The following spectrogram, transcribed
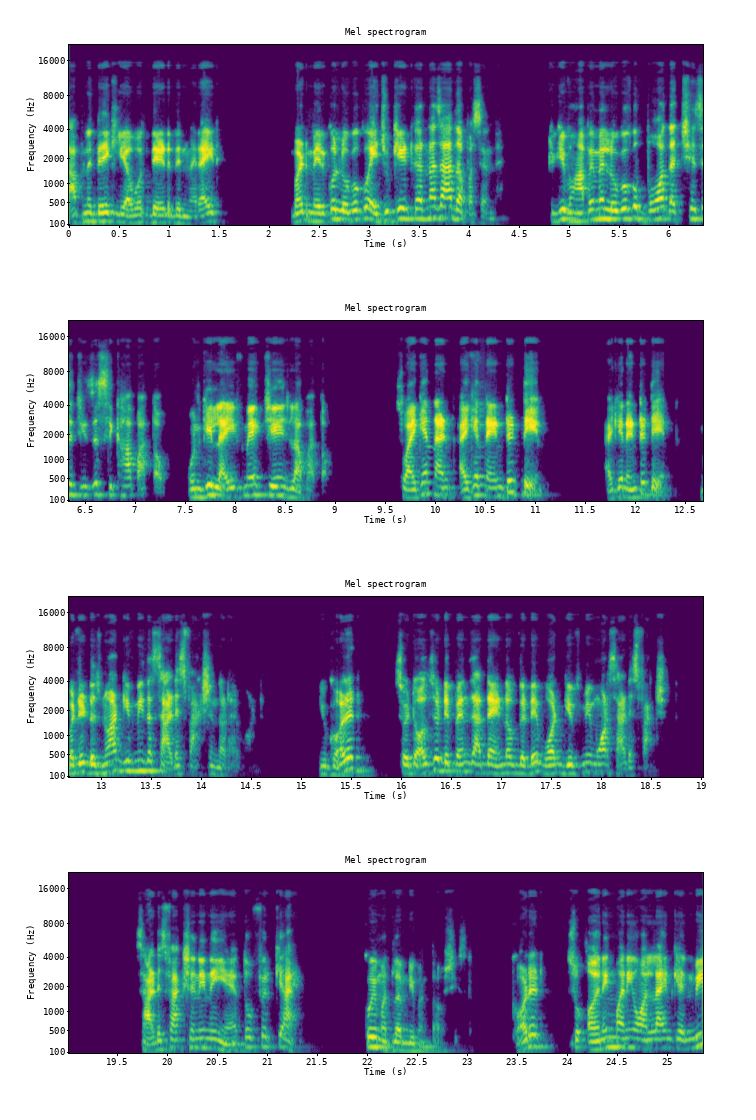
आपने देख लिया वो डेढ़ दिन में राइट बट मेरे को लोगों को एजुकेट करना ज़्यादा पसंद है, क्योंकि वहाँ पे मैं लोगों को बहुत अच्छे से चीज़ें सिखा पाता हूँ, उनकी लाइफ में एक चेंज ला पाता हूँ। So I can I can entertain I can entertain but it does not give me the satisfaction that I want. You got it? So it also depends at the end of the day what gives me more satisfaction. Satisfaction ही नहीं है तो फिर क्या है कोई मतलब नहीं बनता उस चीज़ का got it so earning money online can be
